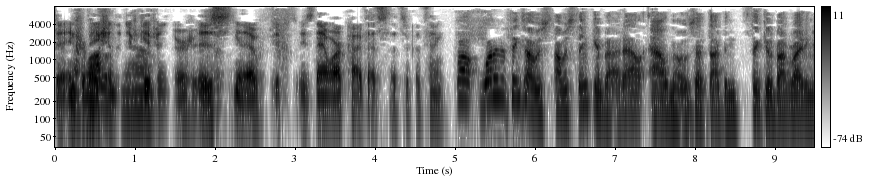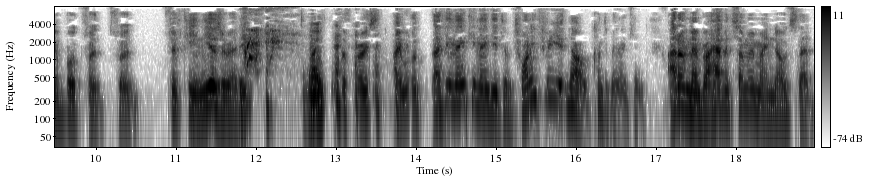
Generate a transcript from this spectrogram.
the information that yeah. they've given or is, you know, is, is now archived. That's that's a good thing. Well, one of the things I was I was thinking about, Al Al knows that I've been thinking about writing a book for for 15 years already. I, the first I wrote, I think 1992, 23. years- No, couldn't have been 19. I don't remember. I have it somewhere in my notes that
